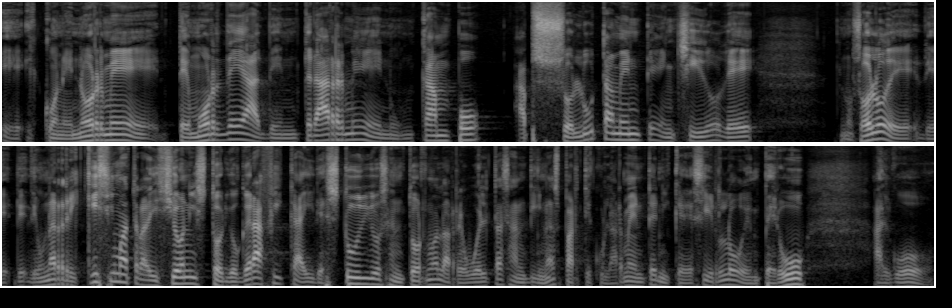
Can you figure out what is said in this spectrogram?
eh, con enorme temor de adentrarme en un campo absolutamente henchido de no solo de, una riquísima tradición historiográfica y de estudios en torno a las revueltas andinas, particularmente, ni qué decirlo, en Perú, algo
